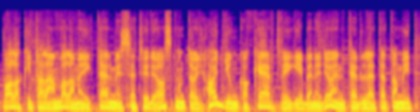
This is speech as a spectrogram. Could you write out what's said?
valaki talán valamelyik természetvédő azt mondta, hogy hagyjunk a kert végében egy olyan területet, amit,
